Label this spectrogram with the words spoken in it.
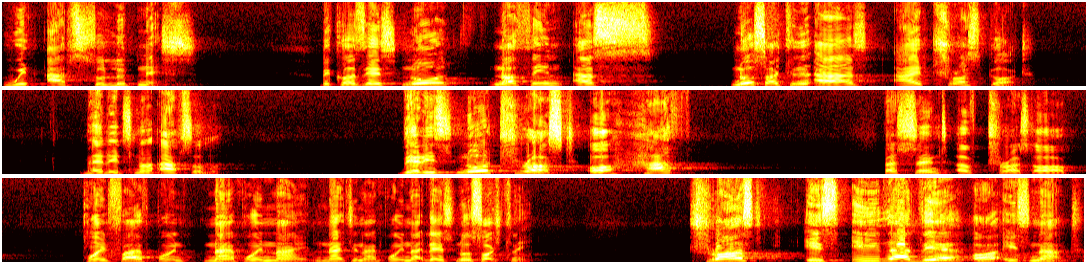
with absoluteness. Because there's no nothing as no such thing as I trust God. But it's not absolute. There is no trust or half percent of trust or 0.5, 0.9, 99.9. There's no such thing. Trust is either there or it's not.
